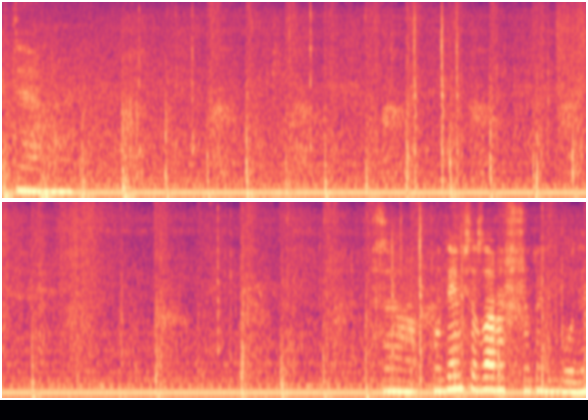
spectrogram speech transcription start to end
Йдемо. Так, подивимося зараз, що тут буде.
